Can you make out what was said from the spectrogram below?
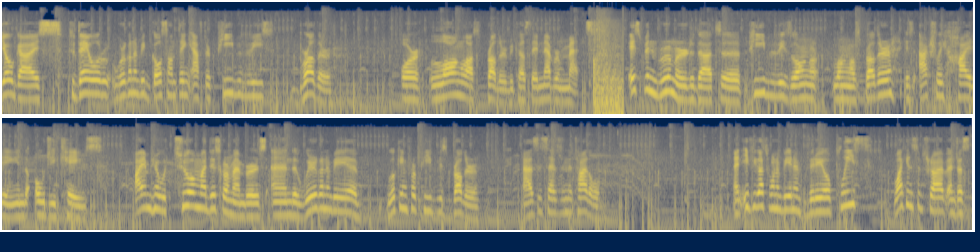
Yo guys, today we're, we're gonna be ghost hunting after PBBV's brother. Or long lost brother because they never met. It's been rumored that uh, PBBV's long, long lost brother is actually hiding in the OG caves. I am here with two of my Discord members and we're gonna be uh, looking for PBBV's brother, as it says in the title. And if you guys want to be in a video, please like and subscribe and just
